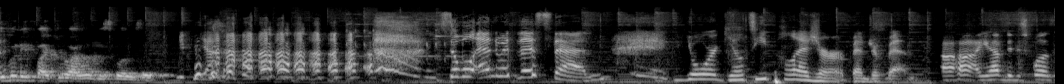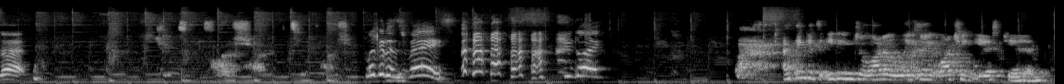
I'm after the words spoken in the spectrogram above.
Even if I do, I won't disclose it. Yeah. so we'll end with this then. Your guilty pleasure, Benjamin. Uh-huh, you have to disclose that. Look at his face. He's like, I think it's eating gelato late night watching ESPN.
